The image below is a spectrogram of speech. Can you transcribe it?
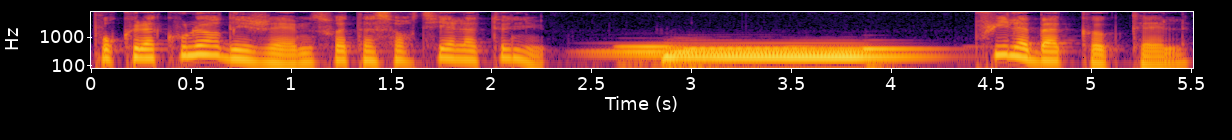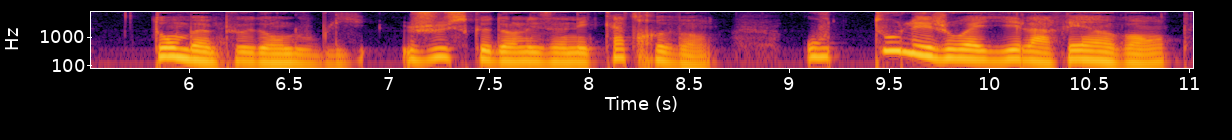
pour que la couleur des gemmes soit assortie à la tenue. Puis la bague cocktail tombe un peu dans l'oubli jusque dans les années 80, où tous les joailliers la réinventent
